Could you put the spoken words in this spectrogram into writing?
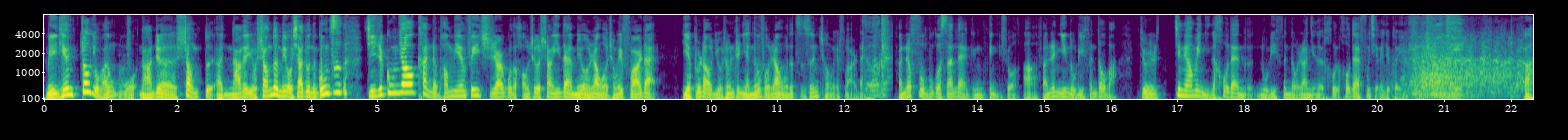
每天朝九晚五，拿着上顿啊，拿着有上顿没有下顿的工资，挤着公交，看着旁边飞驰而过的豪车，上一代没有让我成为富二代。也不知道有生之年能否让我的子孙成为富二代，反正富不过三代，跟跟你说啊，反正你努力奋斗吧，就是尽量为你的后代努努力奋斗，让你的后后代富起来就可以。啊，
